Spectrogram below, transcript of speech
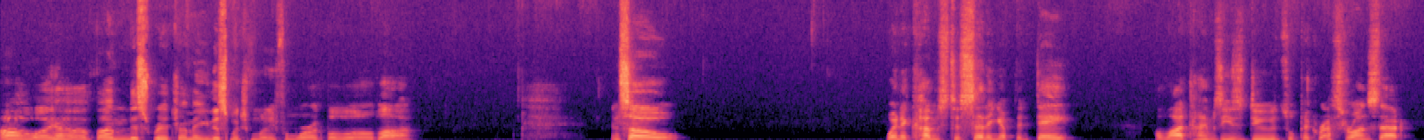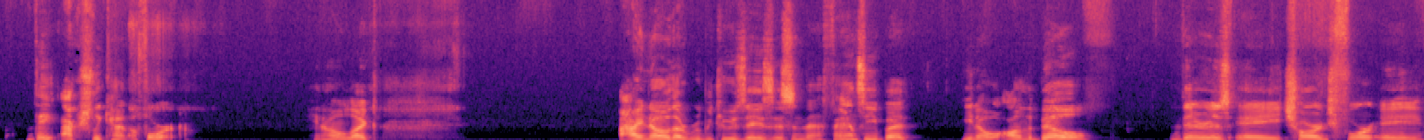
Oh i have i'm this rich i make this much money from work blah blah blah blah. And so when it comes to setting up the date a lot of times these dudes will pick restaurants that they actually can't afford you know like I know that Ruby Tuesdays isn't that fancy, but you know, on the bill there is a charge for a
